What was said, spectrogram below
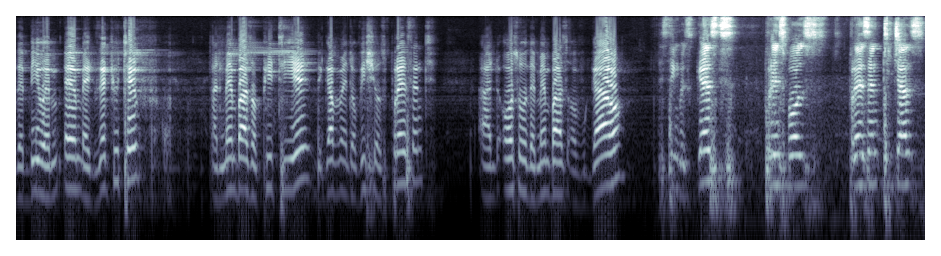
the BOM executive and members of PTA, the government officials present, and also the members of GAO, distinguished guests, principals, present teachers,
